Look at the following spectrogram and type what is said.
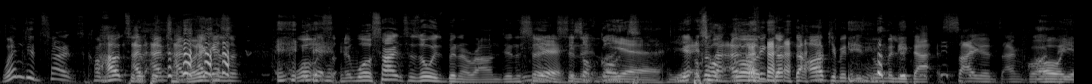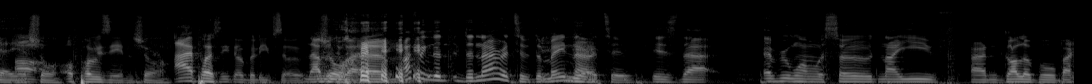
When did science come How- into the and- and- picture? and boy? I guess- well, s- well, science has always been around in a sense. Yeah. It's of God. Yeah. Yeah, Yeah. it's of I, I think that the argument is normally that science and God Oh, yeah, yeah, are sure. opposing. Sure. I personally don't believe so. Neither Sure. do I. Um, I think the the narrative, the main Yeah. narrative, is that everyone was so naive and gullible back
